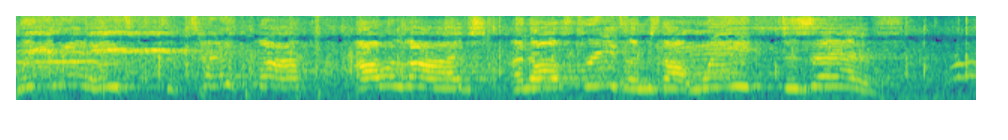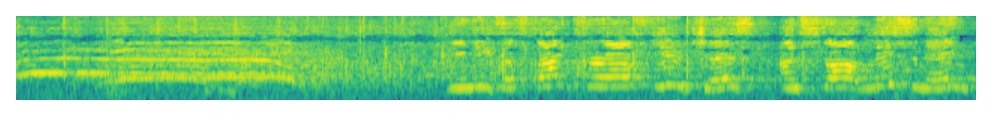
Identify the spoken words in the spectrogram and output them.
We need to take back our lives and our freedoms that we deserve. We need to fight for our futures and start listening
